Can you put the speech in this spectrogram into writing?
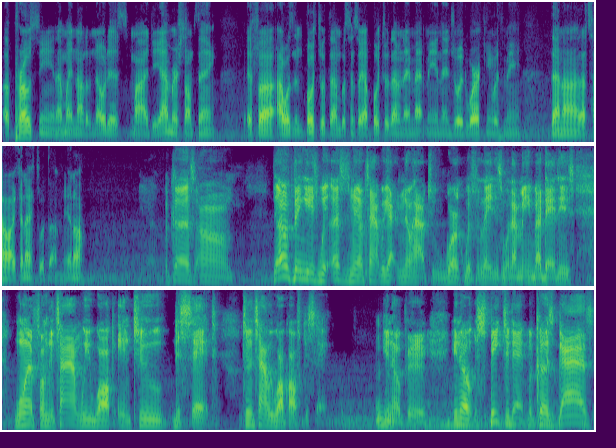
a pro scene. I might not have noticed my DM or something if uh, I wasn't booked with them. But since I got booked with them and they met me and they enjoyed working with me, then uh, that's how I connect with them. You know. because um the other thing is with us as male talent, we got to know how to work with the ladies. What I mean by that is one from the time we walk into the set to the time we walk off the set. You Mhm. know, period. You know, speak to that because guys,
